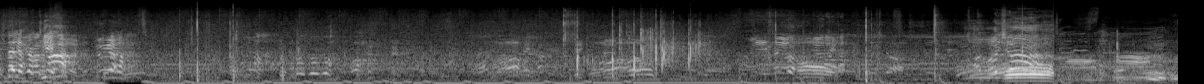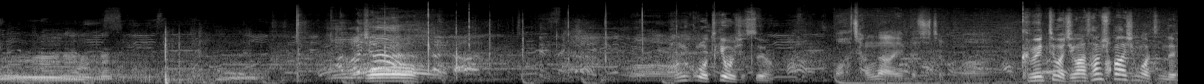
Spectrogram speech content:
기다려 뒤에 방금 어떻게 보셨어요? 와 장난 아닙니다 진짜. 와. 그 멘트만 지금 한 30번 하신 것 같은데.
